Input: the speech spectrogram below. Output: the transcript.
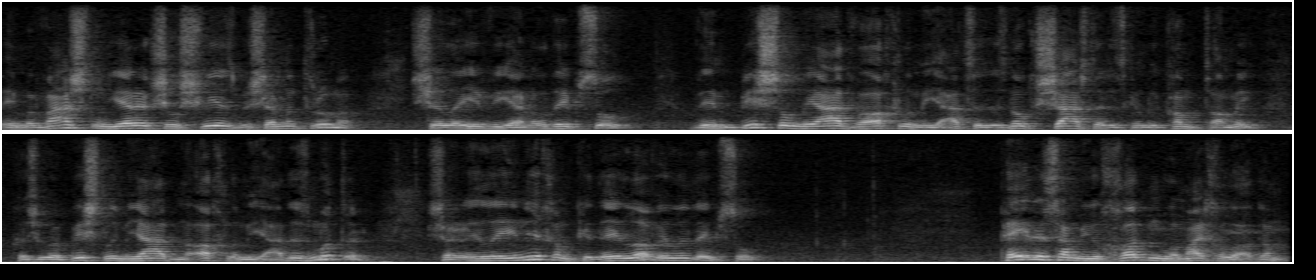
They mavashlim yerek shel shvias b'shem truma. Shelei v'yano they psul. Then bishul miyad v'ochle miyad, so there's no shash that it's going to become tummy, because you were bishul miyad and ochle miyad is mutter. Sharei le'yinichem k'dei love ilidei psul. Peiris ha-miyuchodim l'maychel adam,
